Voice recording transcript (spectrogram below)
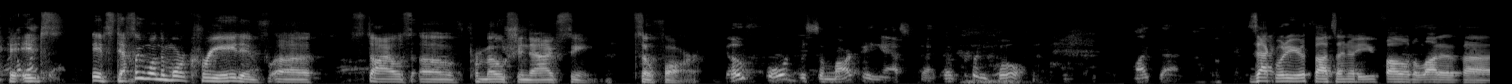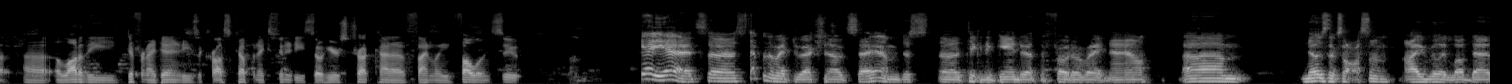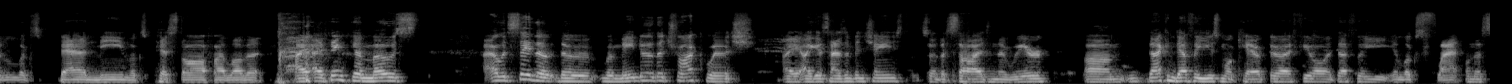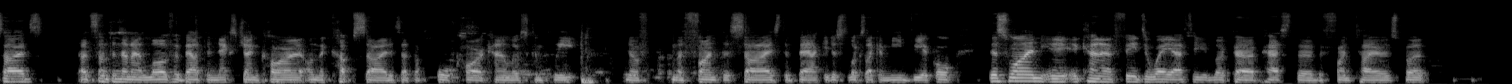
It's it's definitely one of the more creative uh, styles of promotion that I've seen so far. Go forward with some marketing aspect. That's pretty cool. like that. Zach, what are your thoughts? I know you followed a lot of uh, uh, a lot of the different identities across Cup and Xfinity. So here's Truck kind of finally following suit. Yeah, yeah, it's a step in the right direction, I would say. I'm just uh, taking a gander at the photo right now. Um, nose looks awesome. I really love that. It looks bad, mean, looks pissed off. I love it. I, I think the most I would say the the remainder of the truck, which I, I guess hasn't been changed, so the sides and the rear, um, that can definitely use more character. I feel it definitely it looks flat on the sides. That's something that I love about the next gen car on the cup side is that the whole car kind of looks complete. You know, from the front, the sides, the back, it just looks like a mean vehicle. This one, it, it kind of fades away after you look uh, past the the front tires, but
